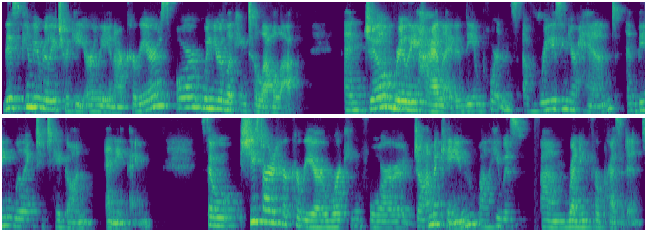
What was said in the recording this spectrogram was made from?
This can be really tricky early in our careers or when you're looking to level up. And Jill really highlighted the importance of raising your hand and being willing to take on anything. So she started her career working for John McCain while he was um, running for president.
